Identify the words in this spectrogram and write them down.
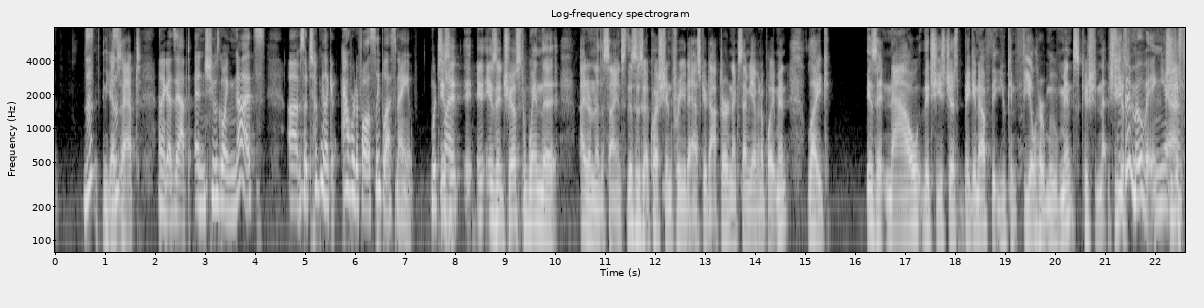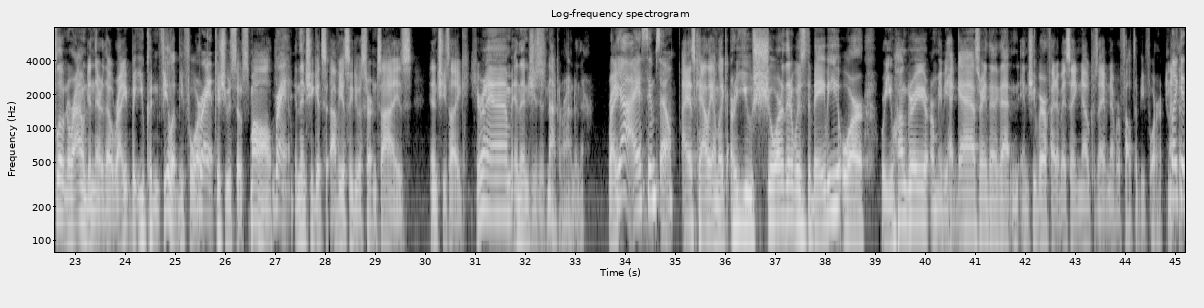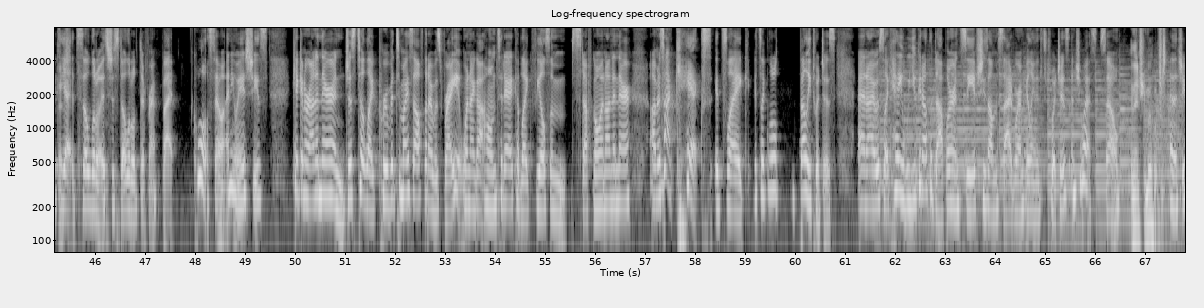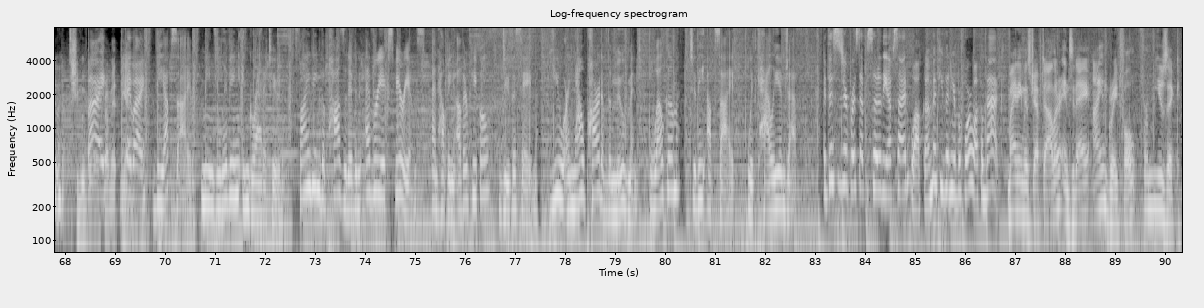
zzz, And you got zapped. and I got zapped. And she was going nuts. Um, so it took me like an hour to fall asleep last night. Which Is why- it is it just when the I don't know the science. This is a question for you to ask your doctor next time you have an appointment. Like is it now that she's just big enough that you can feel her movements? Because she, she's, she's just been moving? Yeah. she's just floating around in there though, right? But you couldn't feel it before, Right. Because she was so small, right. And then she gets obviously to a certain size, and she's like, "Here I am," and then she's just knocking around in there, right? Yeah, I assume so. I asked Callie, I'm like, "Are you sure that it was the baby, or were you hungry, or maybe had gas or anything like that?" And, and she verified it by saying no because I have never felt it before. And like it's yeah it's a little it's just a little different but cool so anyways she's kicking around in there and just to like prove it to myself that i was right when i got home today i could like feel some stuff going on in there um it's not kicks it's like it's like little belly twitches and i was like hey will you get out the doppler and see if she's on the side where i'm feeling the twitches and she was so And then she moved. and then she moved She moved Bye. away from it. okay bye The upside means living in gratitude, finding the positive in every experience, and helping other people do the same. You are now part of the movement. Welcome to The Upside with Callie and Jeff. If this is your first episode of the upside welcome if you've been here before welcome back My name is Jeff Dauler, and today I am grateful for music.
